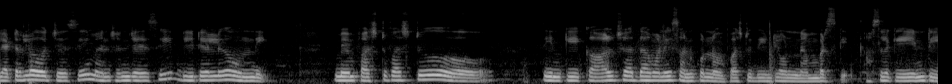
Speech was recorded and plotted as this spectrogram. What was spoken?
లెటర్లో వచ్చేసి మెన్షన్ చేసి డీటెయిల్గా ఉంది. మేము ఫస్ట్ ఫస్ట్ దీనికి కాల్ చేద్దామనేసి అనుకున్నాం ఫస్ట్ దీంట్లో ఉన్న నెంబర్స్కి. అసలుకి ఏంటి?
